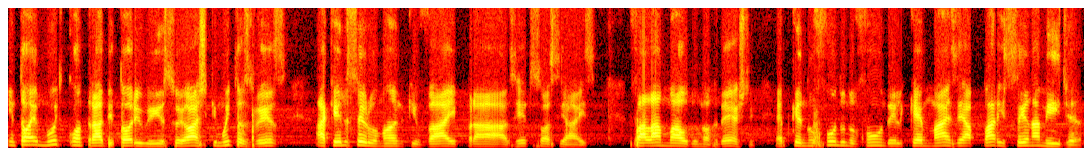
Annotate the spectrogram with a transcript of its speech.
Então é muito contraditório isso. Eu acho que muitas vezes aquele ser humano que vai para as redes sociais falar mal do Nordeste é porque no fundo, no fundo, ele quer mais é aparecer na mídia.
